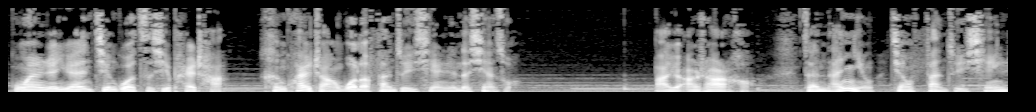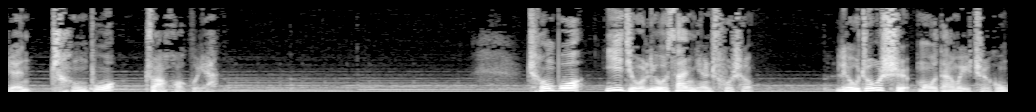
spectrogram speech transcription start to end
公安人员经过仔细排查，很快掌握了犯罪嫌疑人的线索。八月二十二号，在南宁将犯罪嫌疑人程波抓获归案。程波一九六三年出生，柳州市某单位职工。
